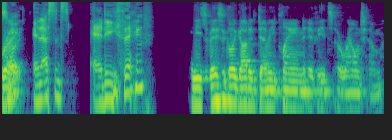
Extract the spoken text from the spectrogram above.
So Right. in essence, anything. He's basically got a demi-plane if it's around him.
